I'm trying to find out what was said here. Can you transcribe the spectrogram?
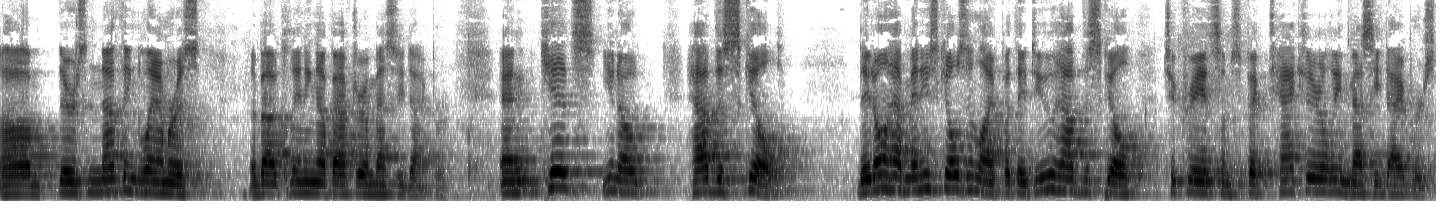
Um, there's nothing glamorous about cleaning up after a messy diaper. And kids, you know, have the skill. They don't have many skills in life, but they do have the skill to create some spectacularly messy diapers.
